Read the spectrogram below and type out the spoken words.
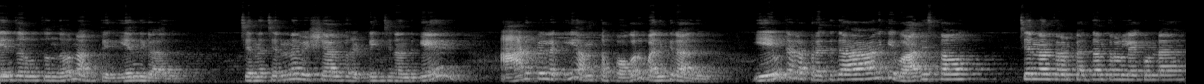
ఏం జరుగుతుందో నాకు తెలియంది కాదు. చిన్న చిన్న విషయాలకు రెట్టించినందుకే ఆడపిల్లకి అంత పొగరు పనికిరాదు. ఏమిటి అలా ప్రతిదానికి వాదిస్తావు? చిన్నంతరం పెద్దంతరం లేకుండా?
